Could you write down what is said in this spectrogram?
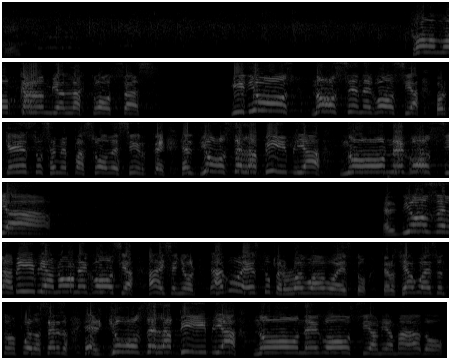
¿Eh? ¿Cómo cambian las cosas? Mi Dios no se negocia, porque eso se me pasó decirte. El Dios de la Biblia no negocia. El Dios de la Biblia no negocia. Ay, Señor, hago esto, pero luego hago esto. Pero si hago eso, entonces puedo hacer eso. El Dios de la Biblia no negocia, mi amado.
